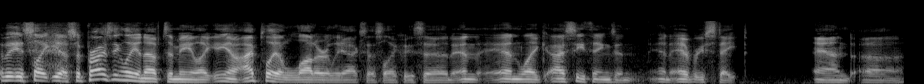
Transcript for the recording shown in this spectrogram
I mean, it's like yeah, surprisingly enough to me, like you know, I play a lot of early access, like we said, and and like I see things in in every state, and uh,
